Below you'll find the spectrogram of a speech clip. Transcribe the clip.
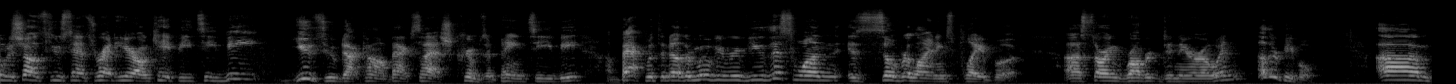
to Sean's Two Cents right here on KPTV, youtube.com backslash KrymzonPainTV. I'm back with another movie review. This one is Silver Linings Playbook, uh, starring Robert De Niro and other people. Um,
